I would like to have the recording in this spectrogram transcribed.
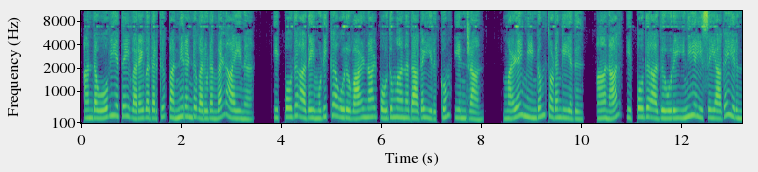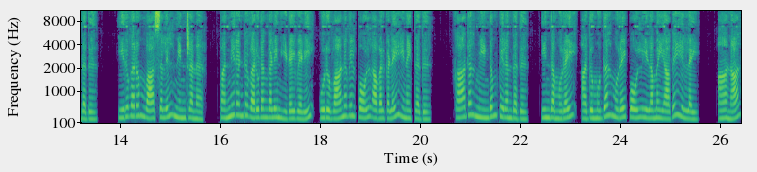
அந்த ஓவியத்தை வரைவதற்கு பன்னிரண்டு வருடங்கள் ஆயின. இப்போது அதை முடிக்க ஒரு வாழ்நாள் போதுமானதாக இருக்கும் என்றான். மழை மீண்டும் தொடங்கியது. ஆனால் இப்போது அது ஒரு இனிய இசையாக இருந்தது. இருவரும் வாசலில் நின்றனர். பன்னிரண்டு வருடங்களின் இடைவெளி ஒரு வானவில் போல் அவர்களை இணைத்தது. காதல் மீண்டும் பிறந்தது. இந்த முறை அது முதல் முறை போல் இளமையாக இல்லை. ஆனால்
